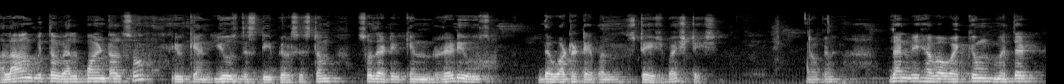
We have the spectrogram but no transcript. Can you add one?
along with the well point also you can use this well system so that you can reduce the water table stage by stage. Okay. Then we have a vacuum method.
